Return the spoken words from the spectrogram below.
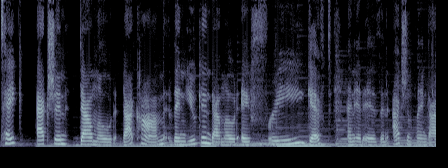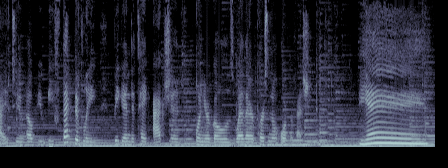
take action download.com, then you can download a free gift, and it is an action plan guide to help you effectively begin to take action on your goals, whether personal or professional. Yay!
